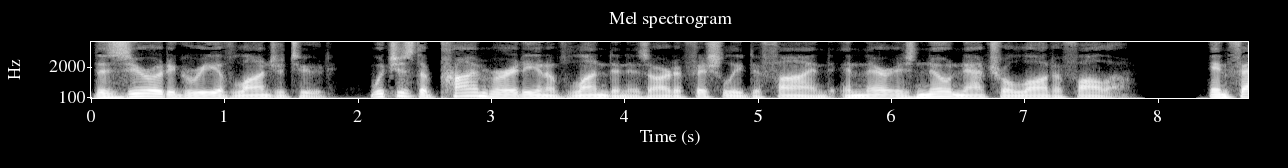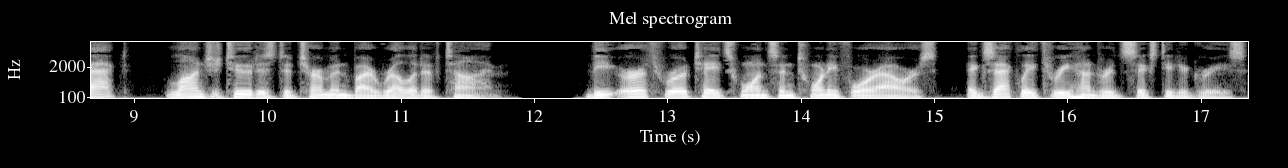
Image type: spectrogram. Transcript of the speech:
The zero degree of longitude, which is the prime meridian of London, is artificially defined and there is no natural law to follow. In fact, longitude is determined by relative time. The Earth rotates once in 24 hours, exactly 360 degrees,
